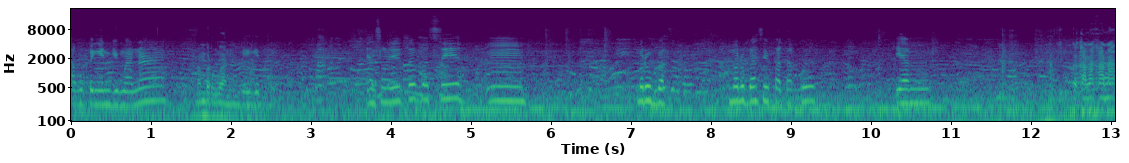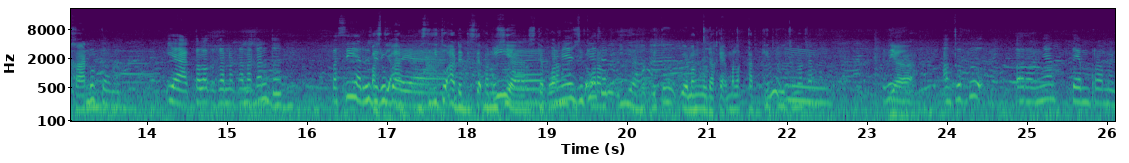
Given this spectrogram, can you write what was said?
aku pengen gimana. Number one. Kayak gitu. Yang selanjutnya itu pasti hmm, merubah merubah sifat aku yang kekanak-kanakan. Bukan. Ya kalau kekanak-kanakan tuh pasti harus pasti dirubah ada, ya. pasti itu ada di setiap manusia. Iya, setiap orang setiap juga orang kan- iya itu memang udah kayak melekat gitu cuma kan tapi ya. aku tuh orangnya temperamen.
